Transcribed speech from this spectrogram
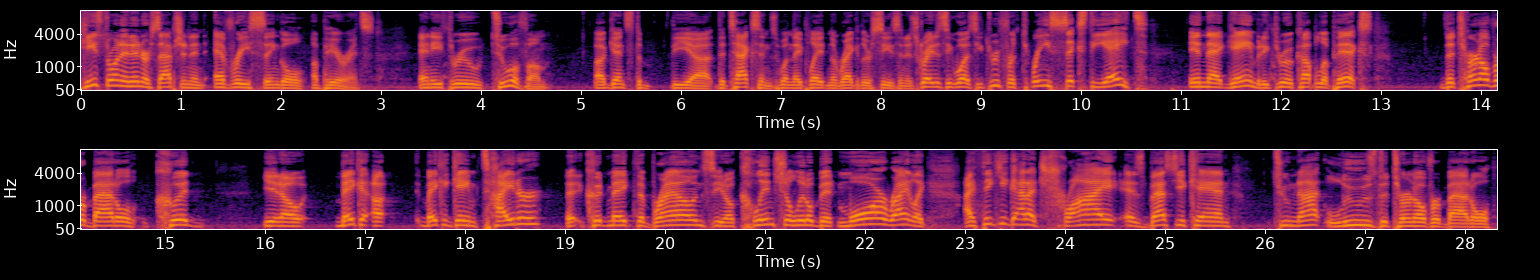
he's thrown an interception in every single appearance, and he threw two of them against the the uh, the Texans when they played in the regular season. As great as he was, he threw for 368 in that game, but he threw a couple of picks the turnover battle could, you know, make a, make a game tighter. It could make the Browns, you know, clinch a little bit more, right? Like, I think you got to try as best you can to not lose the turnover battle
